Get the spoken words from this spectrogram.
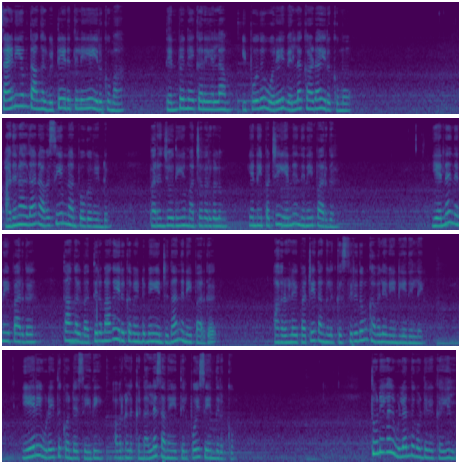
சைனியம் தாங்கள் விட்ட இடத்திலேயே இருக்குமா? தென்பெண்ணை கரையெல்லாம் இப்போது ஒரே வெள்ளக்காடா இருக்குமோ? அதனால்தான் அவசியம் நான் போக வேண்டும். பரஞ்சோதியும் மற்றவர்களும் என்னை பற்றி என்ன நினைப்பார்கள்? என்ன நினைப்பார்கள்? தாங்கள் பத்திரமாக இருக்க வேண்டுமே என்றுதான் நினைப்பார்கள். அவர்களை பற்றி தங்களுக்கு சிறிதும் கவலை வேண்டியதில்லை. ஏறி உடைத்து கொண்ட செய்தி அவர்களுக்கு நல்ல சமயத்தில் போய் சேர்ந்திருக்கும். துணிகள் உலர்ந்து கொண்டிருக்கையில்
